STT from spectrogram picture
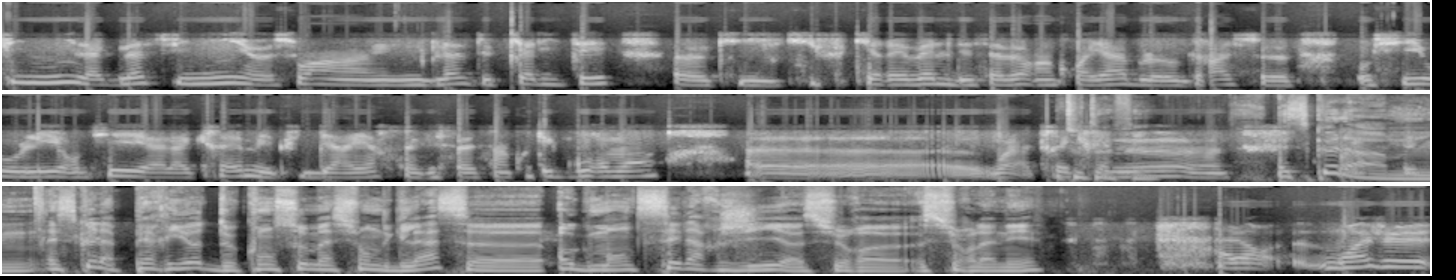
fini, la glace finie, euh, soit un- une glace de qualité euh, qui, qui, qui révèle des saveurs incroyables euh, grâce aussi au lait entier et à la crème. Et puis derrière, ça, ça c'est un côté gourmand, euh, voilà, très Tout crémeux. euh, Est-ce que la est-ce que la période de consommation de glace augmente, s'élargit sur sur l'année? Alors moi, je,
